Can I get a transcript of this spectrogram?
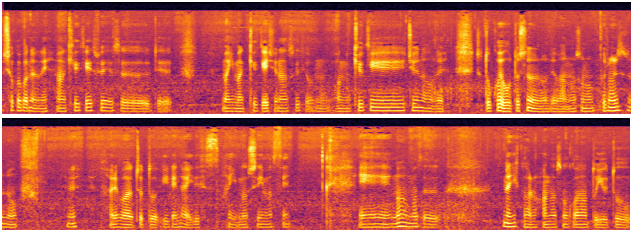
職場でのねあの休憩スペースでまあ今休憩中なんですけどあの休憩中なのでちょっと声を落とすのであのそのプロレスのねあれはちょっと入れないです。はいもうすいません。えー、まあまず何から話そうかなというと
